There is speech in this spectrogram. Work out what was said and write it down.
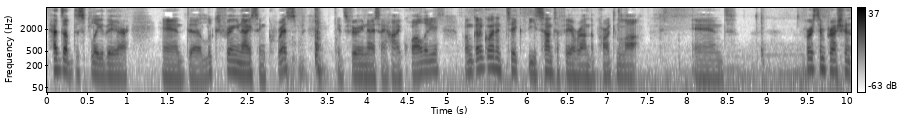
heads-up display there and uh, looks very nice and crisp. It's very nice and high quality. But i'm gonna go ahead and take the santa fe around the parking lot and first impression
